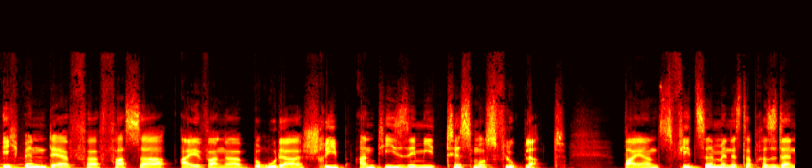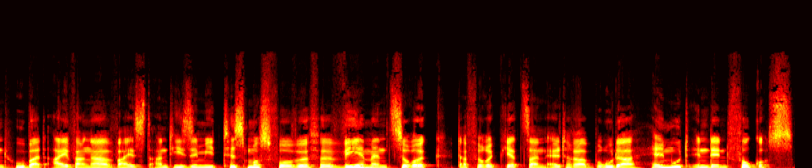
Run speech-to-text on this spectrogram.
Ich bin der Verfasser, Aiwanger Bruder schrieb Antisemitismus-Flugblatt. Bayerns Vizeministerpräsident Hubert Aiwanger weist Antisemitismusvorwürfe vehement zurück. Dafür rückt jetzt sein älterer Bruder Helmut in den Fokus.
